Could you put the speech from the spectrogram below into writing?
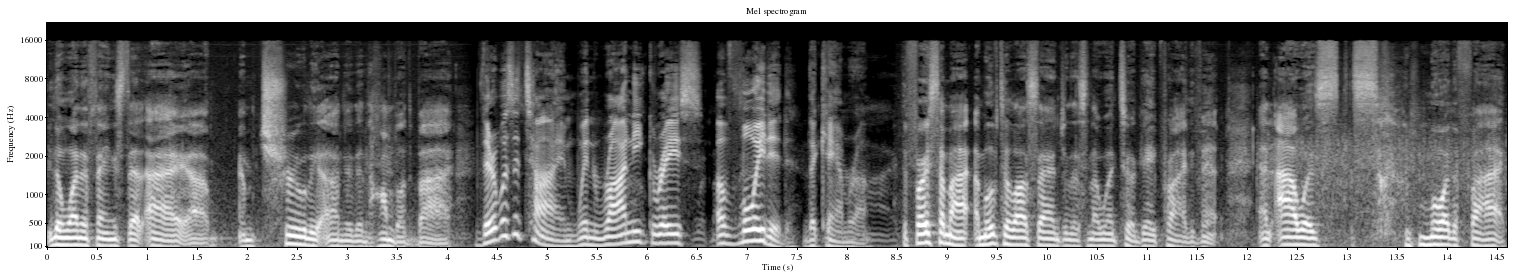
You know, one of the things that I uh, am truly honored and humbled by. There was a time when Ronnie Grace avoided the camera. The first time I, I moved to Los Angeles and I went to a gay pride event, and I was mortified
